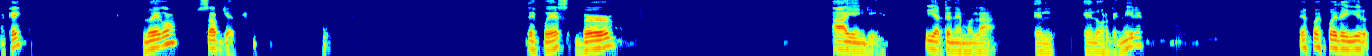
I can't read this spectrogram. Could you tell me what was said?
Ok. Luego, subject. Después, verb ing. Y ya tenemos la, el, el orden. Mire. Después puede ir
